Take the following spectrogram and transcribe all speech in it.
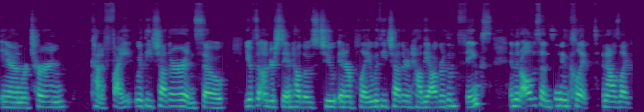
and return kind of fight with each other. And so you have to understand how those two interplay with each other and how the algorithm thinks. And then all of a sudden something clicked and I was like,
